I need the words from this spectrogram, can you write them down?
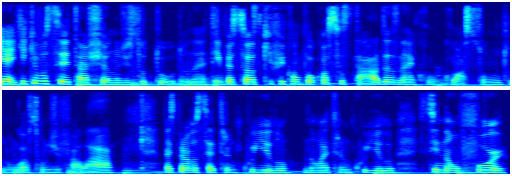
E aí, o que, que você tá achando disso tudo, né? Tem pessoas que ficam um pouco assustadas, né, com, com o assunto, não gostam de falar. Mas para você é tranquilo? Não é tranquilo? Se não for,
